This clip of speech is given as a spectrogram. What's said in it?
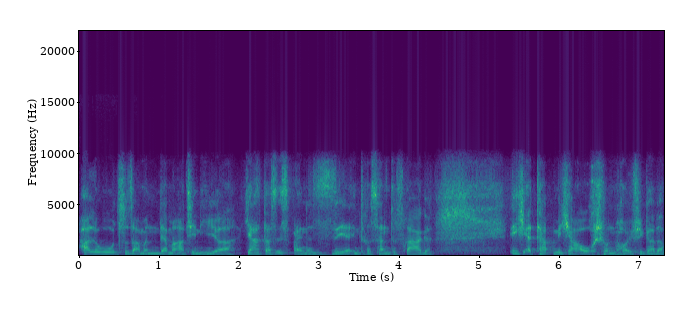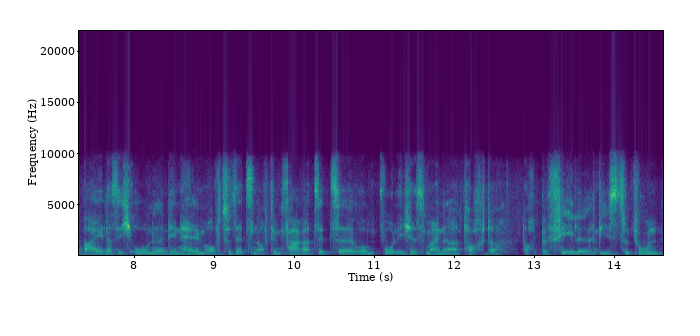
Hallo zusammen, der Martin hier. Ja, das ist eine sehr interessante Frage. Ich ertappe mich ja auch schon häufiger dabei, dass ich ohne den Helm aufzusetzen auf dem Fahrrad sitze, obwohl ich es meiner Tochter doch befehle, dies zu tun.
